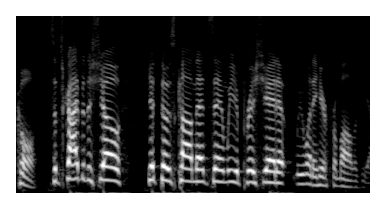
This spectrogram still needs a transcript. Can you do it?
Cool. Subscribe to the show. Get those comments in. We appreciate it. We want to hear from all of you.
